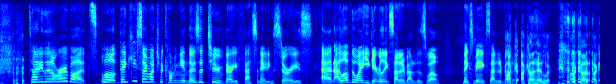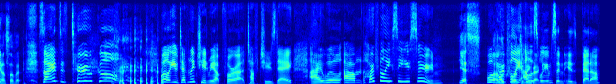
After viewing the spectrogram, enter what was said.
Tiny little robots. Well, thank you so much for coming in. Those are two very fascinating stories. And I love the way you get really excited about it as well. Makes me excited about it. I can't handle it. I can't. I can't stop it. Science is too cool. well, you've definitely cheered me up for a tough Tuesday. I will um, hopefully see you soon. Yes. Well, I hopefully Alice back. Williamson is better.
